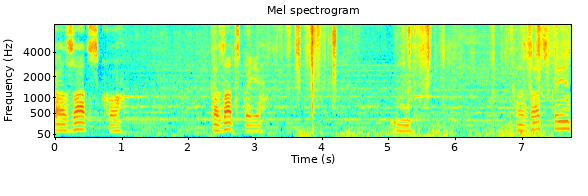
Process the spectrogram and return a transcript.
Казацько. Казацькоє. М. Казацької.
